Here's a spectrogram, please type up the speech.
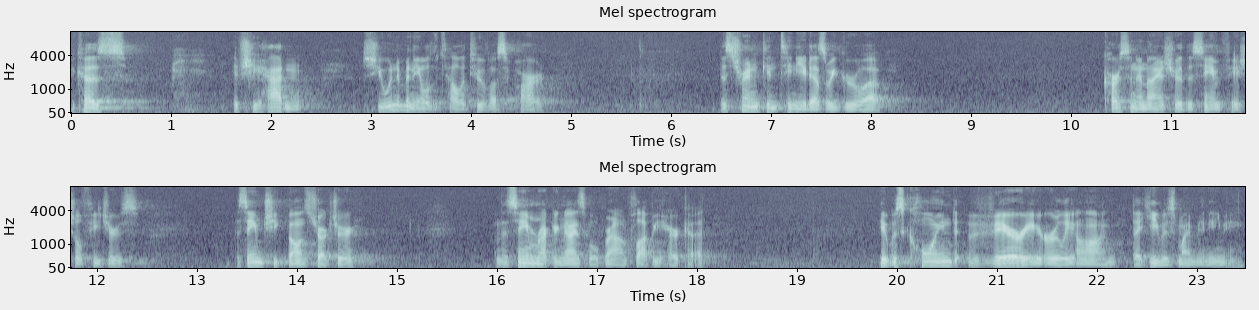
Because if she hadn't, she wouldn't have been able to tell the two of us apart. This trend continued as we grew up. Carson and I shared the same facial features, the same cheekbone structure, and the same recognizable brown floppy haircut. It was coined very early on that he was my mini me.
